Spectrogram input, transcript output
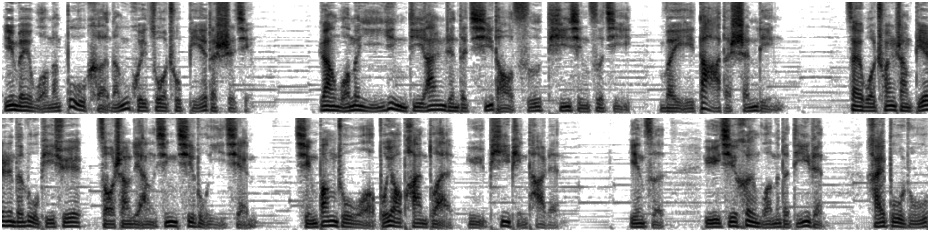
因为我们不可能会做出别的事情。让我们以印第安人的祈祷词提醒自己：伟大的神灵，在我穿上别人的鹿皮靴，走上两星期路以前，请帮助我不要判断与批评他人。因此，与其恨我们的敌人，还不如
